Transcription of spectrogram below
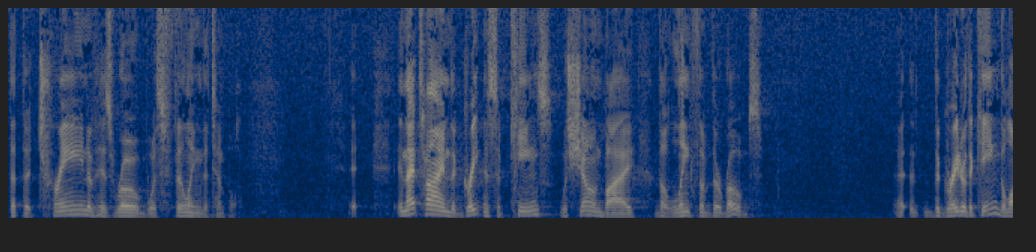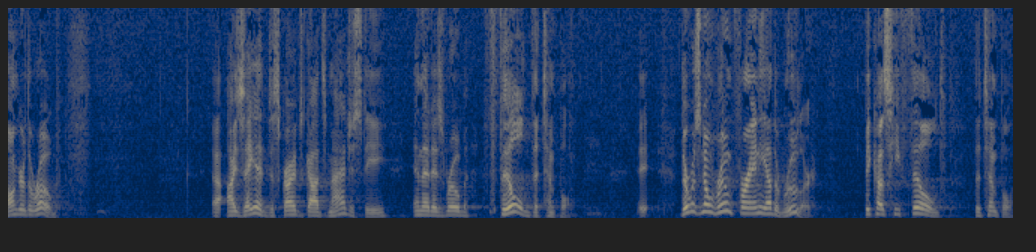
that the train of his robe was filling the temple. In that time, the greatness of kings was shown by the length of their robes. Uh, the greater the king, the longer the robe. Uh, Isaiah describes God's majesty and that his robe filled the temple. It, there was no room for any other ruler because he filled the temple.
